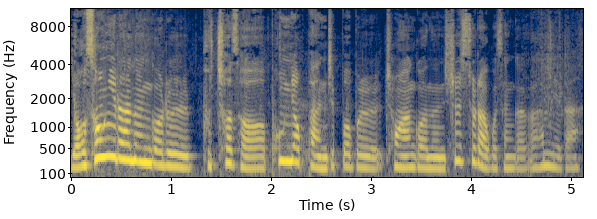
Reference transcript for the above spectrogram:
여성이라는 거를 붙여서 폭력 방지법을 정한 거는 실수라고 생각을 합니다.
